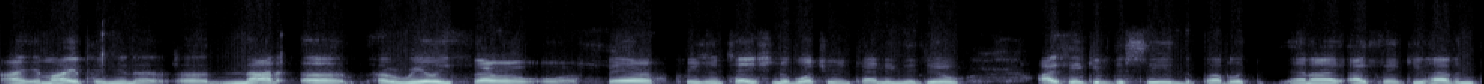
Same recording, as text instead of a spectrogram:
I, in my opinion, not a, a, really thorough or fair presentation of what you're intending to do. I think you've deceived the public, and I, I think you haven't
